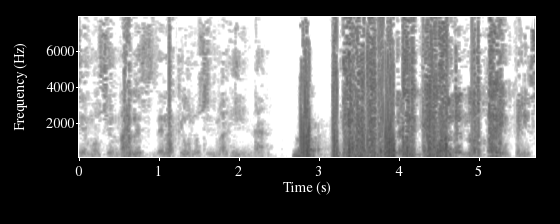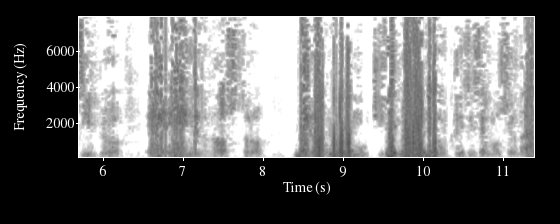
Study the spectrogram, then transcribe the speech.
emocionales de las que uno se imagina. No. Le nota en principio eh, en el rostro, pero muchísimas crisis emocionales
